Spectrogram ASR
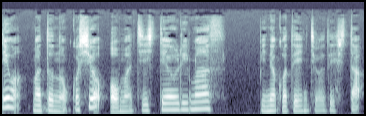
ではまたのお越しをお待ちしております。美奈子店長でした。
